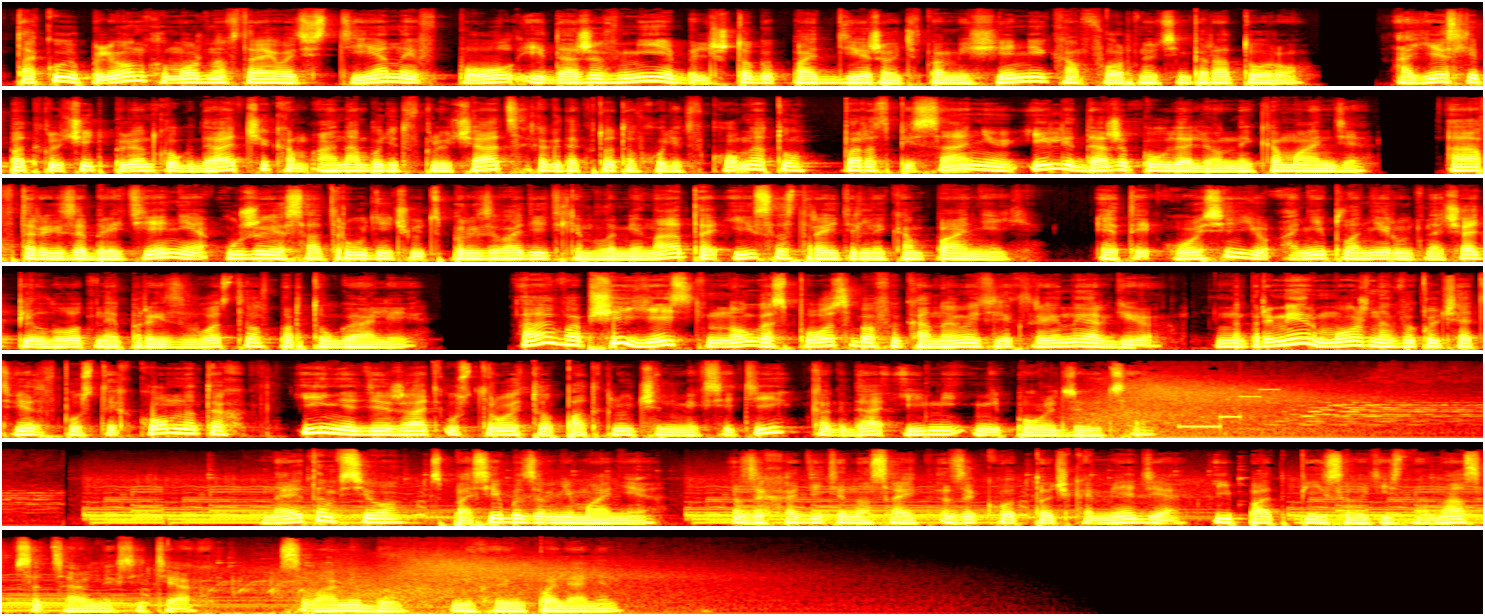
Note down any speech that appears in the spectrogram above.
Такую пленку можно встраивать в стены, в пол и даже в мебель, чтобы поддерживать в помещении комфортную температуру. А если подключить пленку к датчикам, она будет включаться, когда кто-то входит в комнату по расписанию или даже по удаленной команде. Авторы изобретения уже сотрудничают с производителем ламината и со строительной компанией. Этой осенью они планируют начать пилотное производство в Португалии. А вообще есть много способов экономить электроэнергию. Например, можно выключать свет в пустых комнатах и не держать устройства подключенными к сети, когда ими не пользуются. На этом все. Спасибо за внимание. Заходите на сайт thecode.media и подписывайтесь на нас в социальных сетях. С вами был Михаил Полянин.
